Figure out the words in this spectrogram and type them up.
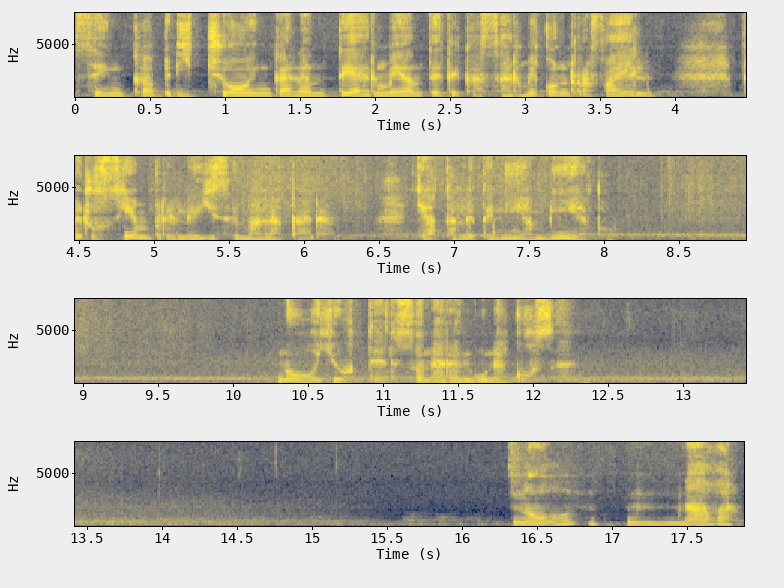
Se encaprichó en galantearme antes de casarme con Rafael, pero siempre le hice mala cara y hasta le tenía miedo. ¿No oye usted sonar alguna cosa? No, nada.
